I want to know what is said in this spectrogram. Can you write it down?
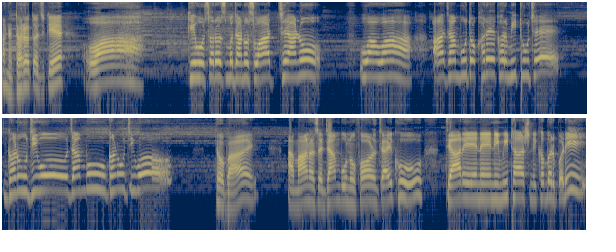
અને તરત જ કે, વાહ, કેવો સરસ મજાનો સ્વાદ છે આનો. વાહ વાહ, આ જાંબુ તો ખરેખર મીઠું છે. ઘણું જીવો, જાંબુ, ઘણું જીવો. તો ભાઈ, આ માણસે જાંબુનું ફળ ચાખ્યું ત્યારે એને એની મીઠાશની ખબર પડી.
